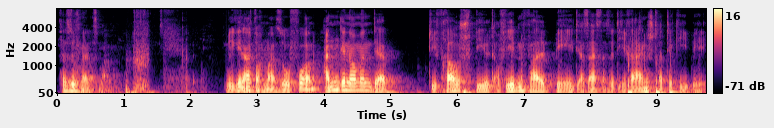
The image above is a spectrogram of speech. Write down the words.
versuchen wir das mal. Wir gehen einfach mal so vor. Angenommen, der die Frau spielt auf jeden Fall B, das heißt also die reine Strategie B.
